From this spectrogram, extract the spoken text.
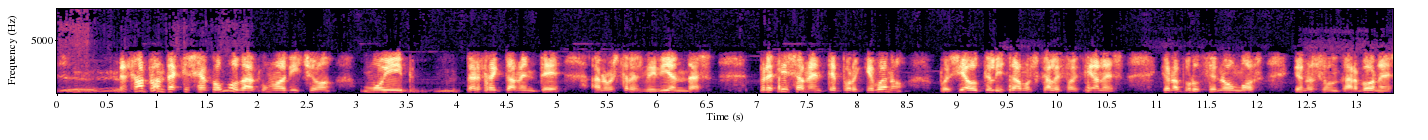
es una planta que se acomoda como he dicho muy perfectamente a nuestras viviendas precisamente porque bueno pues ya utilizamos calefacciones que no producen humos, que no son carbones,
